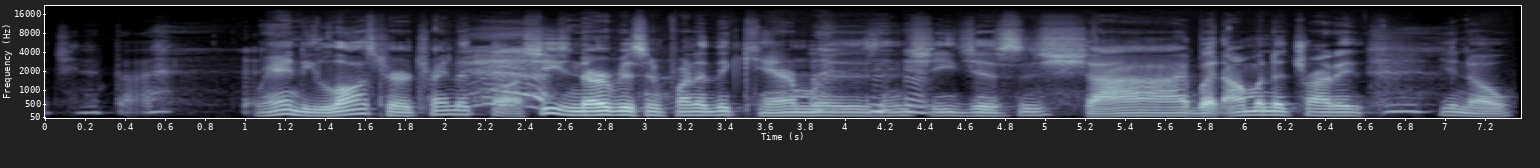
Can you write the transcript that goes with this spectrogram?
my train of thought. Randy lost her train of thought. She's nervous in front of the cameras and she just is shy. But I'm gonna try to, you know,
